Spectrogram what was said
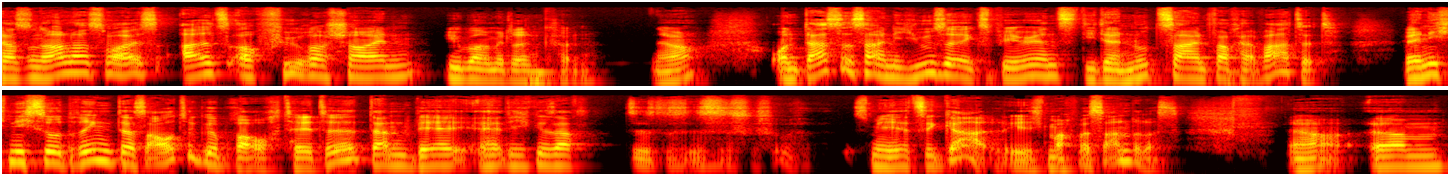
Personalausweis als auch Führerschein übermitteln können. Ja, und das ist eine User Experience, die der Nutzer einfach erwartet. Wenn ich nicht so dringend das Auto gebraucht hätte, dann wär, hätte ich gesagt, das ist, ist mir jetzt egal, ich mache was anderes. Ja, ähm,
